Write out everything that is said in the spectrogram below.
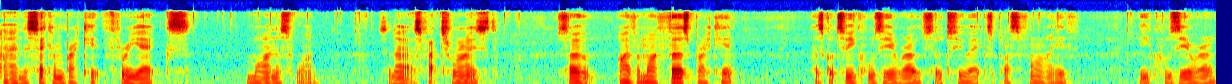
And the second bracket, 3x minus 1. So now that's factorised. So either my first bracket has got to equal 0, so 2x plus 5 equals 0.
